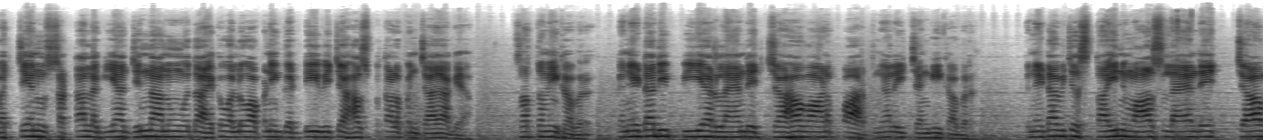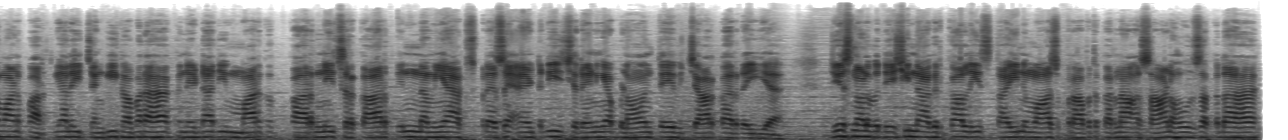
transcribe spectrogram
ਬੱਚੇ ਨੂੰ ਸੱਟਾਂ ਲੱਗੀਆਂ, ਜਿਨ੍ਹਾਂ ਨੂੰ ਵਿਧਾਇਕ ਵੱਲੋਂ ਆਪਣੀ ਗੱਡੀ ਵਿੱਚ ਹਸਪਤਾਲ ਪਹੁੰਚਾਇਆ ਗਿਆ। ਸੱਤਵੀਂ ਖਬਰ, ਕੈਨੇਡਾ ਦੀ ਪੀਆਰ ਲੈਣ ਦੇ ਚਾਹਵਾਨ ਭਾਰਤੀਆਂ ਲਈ ਚੰਗੀ ਖਬਰ। ਕੈਨੇਡਾ ਵਿੱਚ ਸਥਾਈ ਨਿਵਾਸ ਲੈਣ ਦੇ ਚਾਹਵਾਨ ਭਾਰਤੀਆਂ ਲਈ ਚੰਗੀ ਖਬਰ ਹੈ। ਕੈਨੇਡਾ ਦੀ ਮਾਰਕ ਕਾਰਨੀ ਸਰਕਾਰ ਤਿੰਨ ਨਵੀਆਂ ਐਕਸਪ੍ਰੈਸ ਐਂਟਰੀ ਸ਼੍ਰੇਣੀਆਂ ਬਣਾਉਣ ਤੇ ਵਿਚਾਰ ਕਰ ਰਹੀ ਹੈ। ਜਿਸ ਨਾਲ ਵਿਦੇਸ਼ੀ ਨਾਗਰਿਕਾਂ ਲਈ ਸਥਾਈ ਨਿਵਾਸ ਪ੍ਰਾਪਤ ਕਰਨਾ ਆਸਾਨ ਹੋ ਸਕਦਾ ਹੈ।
